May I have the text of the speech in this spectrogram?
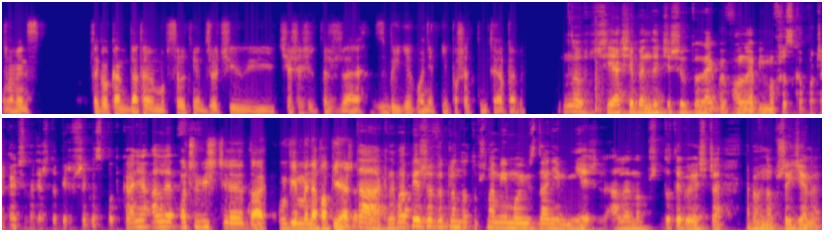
No więc tego kandydata bym absolutnie odrzucił i cieszę się też, że Zbigniew Boniek nie poszedł tym tropem. No, czy ja się będę cieszył, to jakby wolę mimo wszystko poczekać chociaż do pierwszego spotkania, ale Oczywiście tak, mówimy na papierze. Tak, na papierze wygląda to przynajmniej moim zdaniem nieźle, ale no, do tego jeszcze na pewno przyjdziemy.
